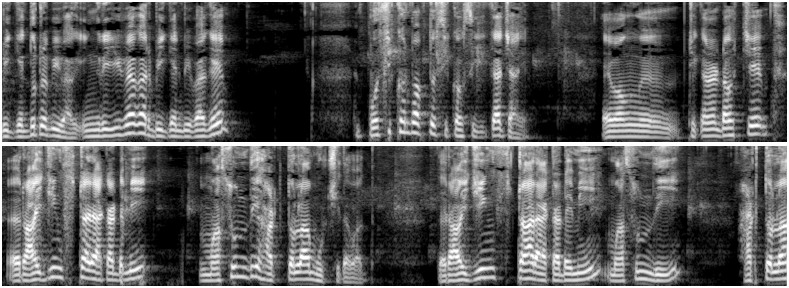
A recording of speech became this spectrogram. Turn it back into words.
বিজ্ঞান দুটো বিভাগ, ইংরেজি বিভাগ আর বিজ্ঞান বিভাগে প্রশিক্ষণপ্রাপ্ত শিক্ষক, শিক্ষিকা চায় এবং ঠিকানাটা হচ্ছে rising star academy Masundi, Hattala, Murshidabad. Rising star academy Masundi, Hattala,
